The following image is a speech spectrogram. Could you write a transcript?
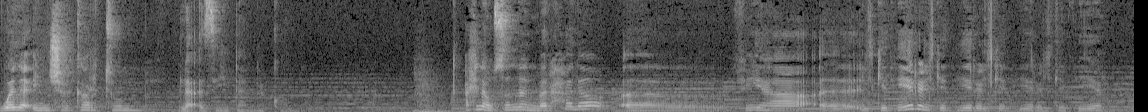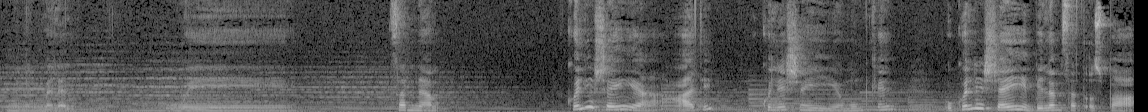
ولئن شكرتم لأزيدنكم. إحنا وصلنا لمرحلة آه فيها آه، الكثير الكثير الكثير الكثير من الملل. وصرنا كل شيء عادي كل شيء ممكن وكل شيء بلمسة إصبع.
